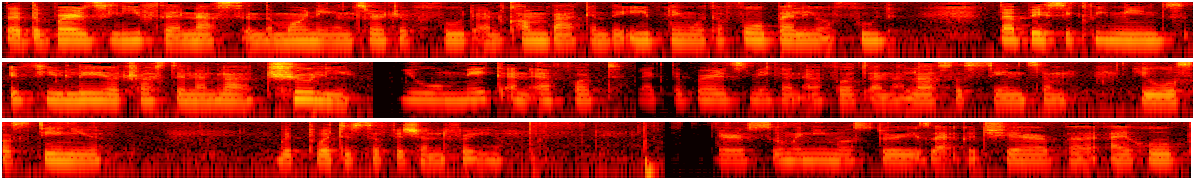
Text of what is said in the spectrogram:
that the birds leave their nests in the morning in search of food and come back in the evening with a full belly of food. That basically means if you lay your trust in Allah truly, you will make an effort like the birds make an effort and Allah sustains them. He will sustain you with what is sufficient for you. There are so many more stories that I could share, but I hope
